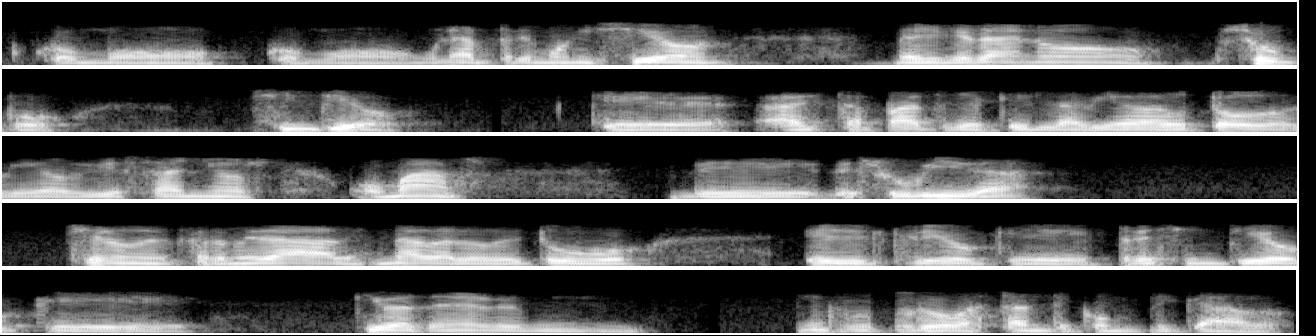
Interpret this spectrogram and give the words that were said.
como, como una premonición, Belgrano supo, sintió que a esta patria que él le había dado todo, había dado 10 años o más de, de su vida, lleno de enfermedades, nada lo detuvo, él creo que presintió que, que iba a tener un, futuro bastante complicado.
